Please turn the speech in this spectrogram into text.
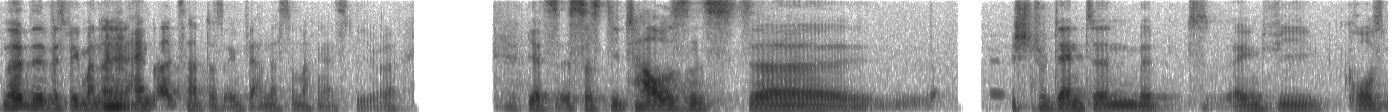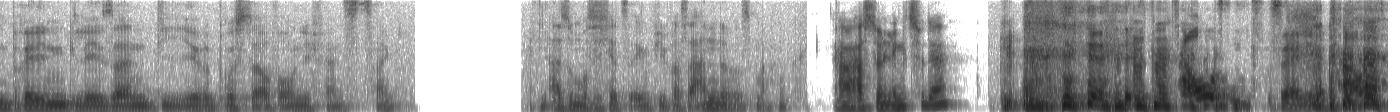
ne, weswegen man dann mhm. den Eindruck hat, das irgendwie anders zu machen als die, oder? Jetzt ist es die tausendste Studentin mit irgendwie großen Brillengläsern, die ihre Brüste auf OnlyFans zeigt. Also muss ich jetzt irgendwie was anderes machen. Hast du einen Link zu der? Tausend, sehr gut. Tausend.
